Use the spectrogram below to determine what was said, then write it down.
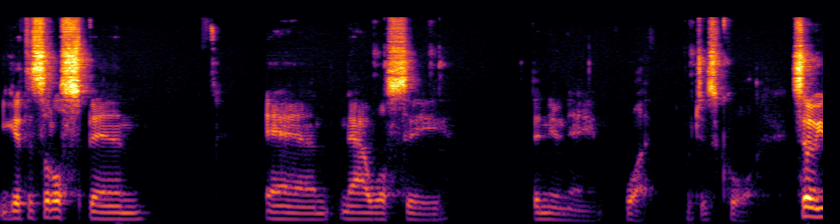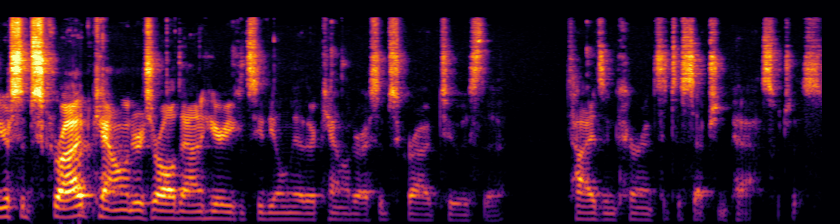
You get this little spin, and now we'll see the new name, what, which is cool. So your subscribed calendars are all down here. You can see the only other calendar I subscribe to is the Tides and Currents at Deception Pass, which is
